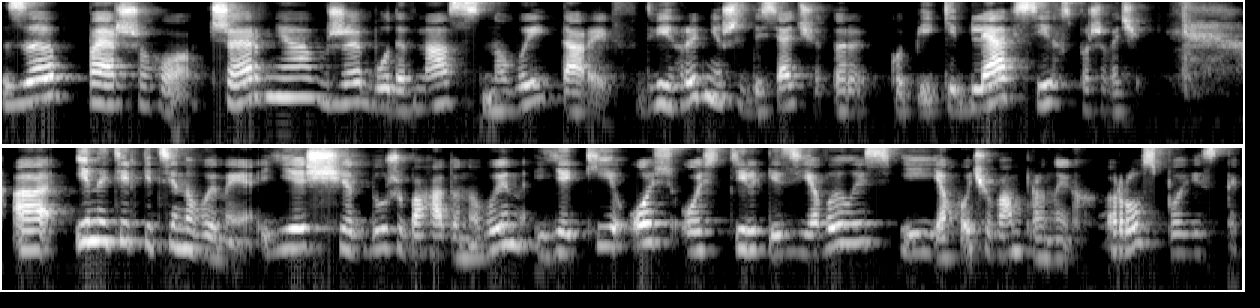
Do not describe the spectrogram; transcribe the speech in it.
з 1 червня вже буде в нас новий тариф 2 гривні 64 копійки для всіх споживачів. І не тільки ці новини, є ще дуже багато новин, які ось ось тільки з'явились, і я хочу вам про них розповісти.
